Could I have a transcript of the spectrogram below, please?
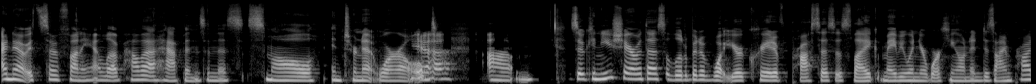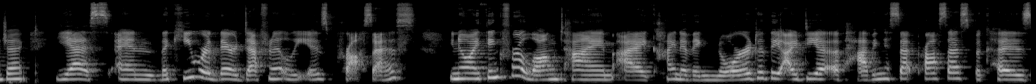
I know it's so funny. I love how that happens in this small internet world. Yeah. Um, so, can you share with us a little bit of what your creative process is like, maybe when you're working on a design project? Yes. And the key word there definitely is process. You know, I think for a long time, I kind of ignored the idea of having a set process because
